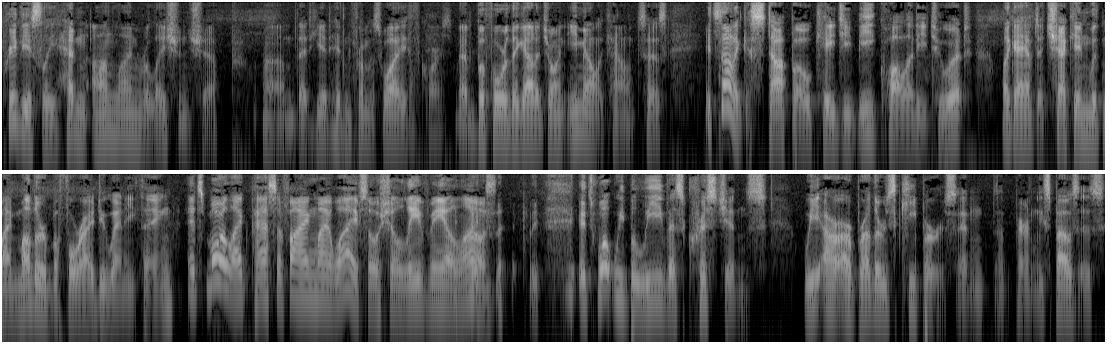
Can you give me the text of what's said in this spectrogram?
previously had an online relationship um, that he had hidden from his wife Of course. uh, before they got a joint email account says it's not a Gestapo KGB quality to it. Like I have to check in with my mother before I do anything. It's more like pacifying my wife so she'll leave me alone. exactly. It's what we believe as Christians. We are our brother's keepers and apparently spouses.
